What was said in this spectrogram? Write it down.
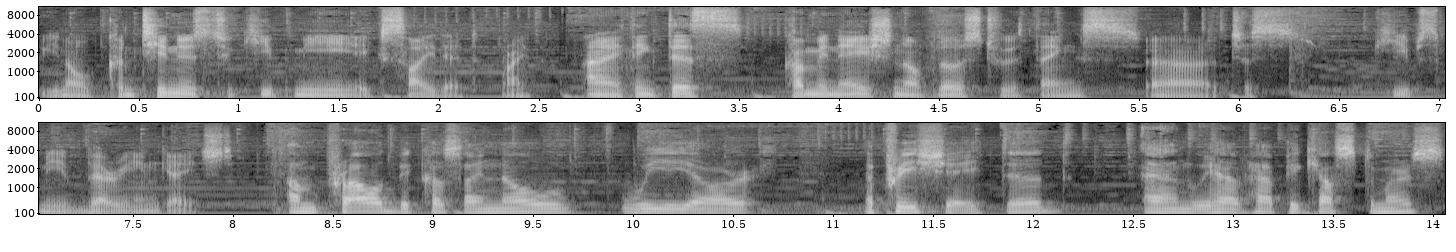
you know continues to keep me excited, right? And I think this combination of those two things uh, just keeps me very engaged. I'm proud because I know we are appreciated and we have happy customers,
